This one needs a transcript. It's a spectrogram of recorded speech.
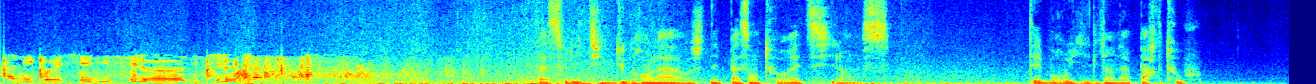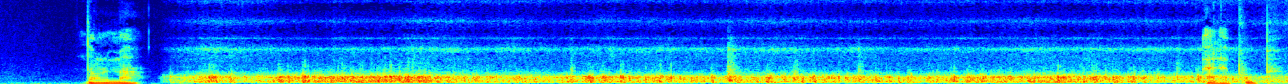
à négocier d'ici le, d'ici le cap. La solitude du grand large n'est pas entourée de silence. Il y en a partout. Dans le mât, à la poupe. «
